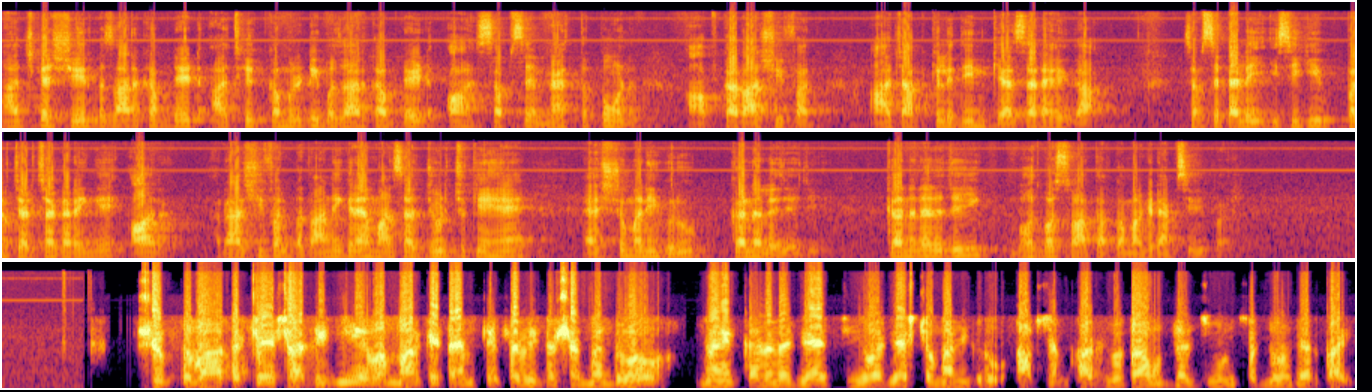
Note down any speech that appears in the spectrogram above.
आज का शेयर बाज़ार का अपडेट, आज के कम्युनिटी बाज़ार का अपडेट और सबसे महत्वपूर्ण आपका राशिफल। आज आपके लिए दिन कैसा रहेगा? सबसे पहले इसी की पर चर्चा करेंगे और राशिफल बताने के लिए हमारे साथ जुड़ चुके हैं Astro Money Guru colonel Ajay ji. Colonel Ajay ji बहुत बहुत स्वागत आपका मार्केट एम पर। शुभ प्रभात अखिलेश साथी जी एवं मार्केट टाइम के सभी दर्शक बंधु हो, मैं कर्नल अजय सी अजय स्टोमानी गुरु आपसे मुखातिब होता हूँ। दस जून सन दो हज़ार बाईस।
